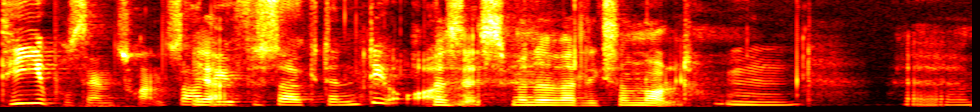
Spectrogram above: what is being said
10% chans så hade Ja. vi ju försökt ändå. Precis, men nu var det liksom noll. Mm. Eh,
